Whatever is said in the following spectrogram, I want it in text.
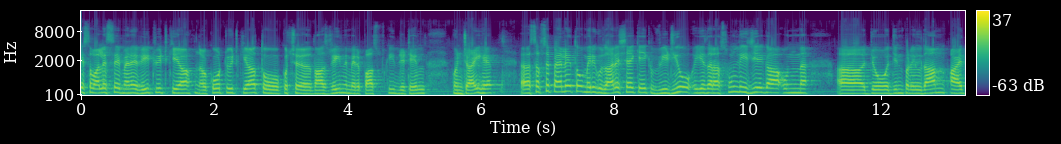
इस हवाले से मैंने रीट्वीट किया को ट्वीट किया तो कुछ नाजरीन ने मेरे पास उसकी डिटेल पहुँचाई है। आ, सबसे पहले तो मेरी गुजारिश है कि एक वीडियो ये ज़रा सुन लीजिएगा उन आ, जो जिन पर इल्ज़ाम आयद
